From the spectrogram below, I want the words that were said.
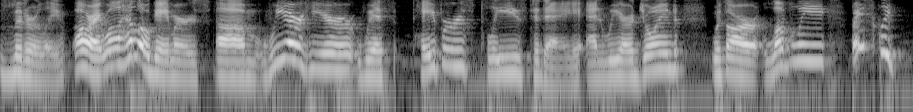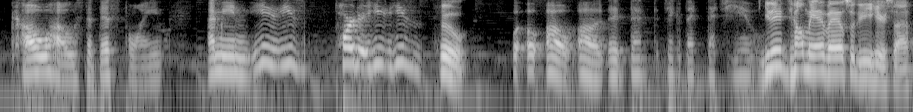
Literally. All right. Well, hello, gamers. Um, we are here with Papers, Please today, and we are joined with our lovely, basically co-host at this point. I mean, he, he's part of. He, he's. Who? Oh, oh, uh, that, Jacob, that, that's you. You didn't tell me anybody else would be here, Seth.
